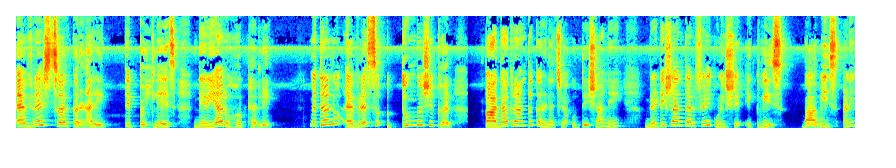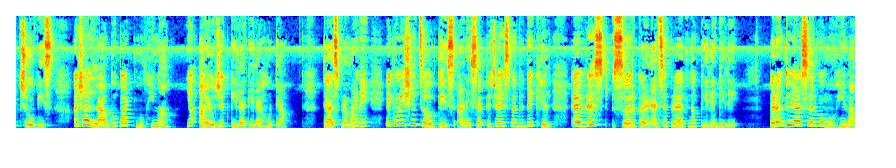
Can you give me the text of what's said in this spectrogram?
एव्हरेस्ट सर करणारे ते पहिलेच गिर्यारोहक ठरले. मित्रांनो एव्हरेस्टचं उत्तुंग शिखर पादाक्रांत करण्याच्या उद्देशाने ब्रिटिशांतर्फे एकोणीसशे एकवीस बावीस आणि चोवीस अशा लागोपाठ मोहिमा या आयोजित केल्या गेल्या होत्या. त्याचप्रमाणे एकोणीसशे चौतीस आणि सत्तेचाळीसमध्ये देखील एव्हरेस्ट सर करण्याचे प्रयत्न केले गेले. परंतु या सर्व मोहिमा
